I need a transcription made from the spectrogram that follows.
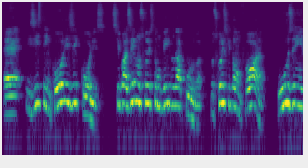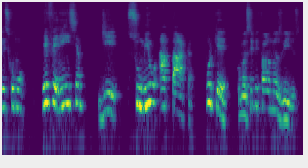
é, existem cones e cones. Se baseiem nos cones que estão dentro da curva. Nos cones que estão fora, usem eles como referência de sumiu, ataca. Por quê? Como eu sempre falo nos meus vídeos,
